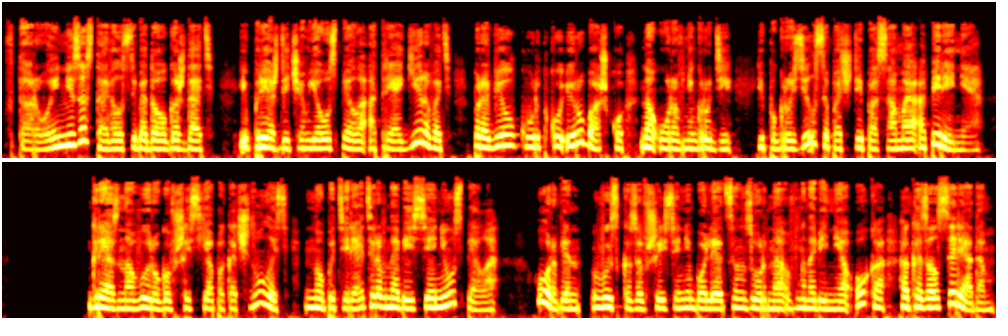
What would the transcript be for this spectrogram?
Второй не заставил себя долго ждать, и прежде чем я успела отреагировать, пробил куртку и рубашку на уровне груди и погрузился почти по самое оперение. Грязно выругавшись, я покачнулась, но потерять равновесие не успела. Орвин, высказавшийся не более цензурно в мгновение ока, оказался рядом,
